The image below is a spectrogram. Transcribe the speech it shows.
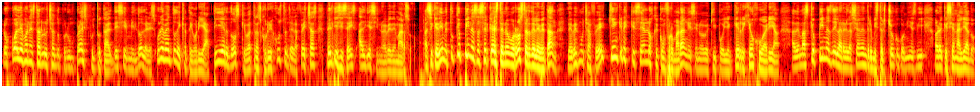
los cuales van a estar luchando por un prize pool total de 100 mil dólares, un evento de categoría Tier 2 que va a transcurrir justo entre las fechas del 16 al 19 de marzo. Así que dime, ¿tú qué opinas acerca de este nuevo roster de Levetán? ¿Le ves mucha fe? ¿Quién crees que sean los que conformarán ese nuevo equipo y en qué región jugarían? Además, ¿qué opinas de la relación entre Mr. Choco con ESB ahora que se han aliado?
